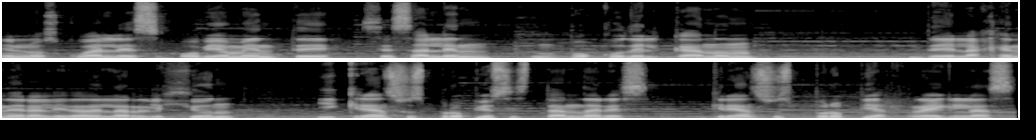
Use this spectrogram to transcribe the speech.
en los cuales obviamente se salen un poco del canon de la generalidad de la religión y crean sus propios estándares, crean sus propias reglas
